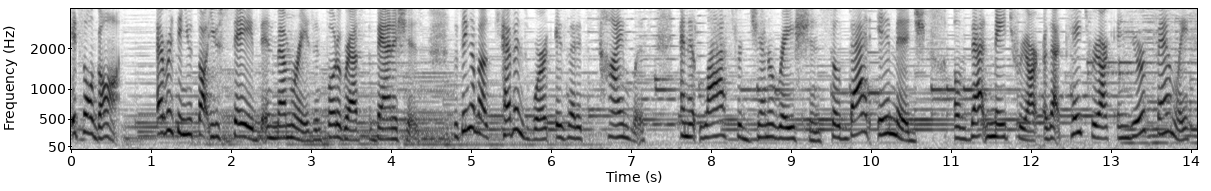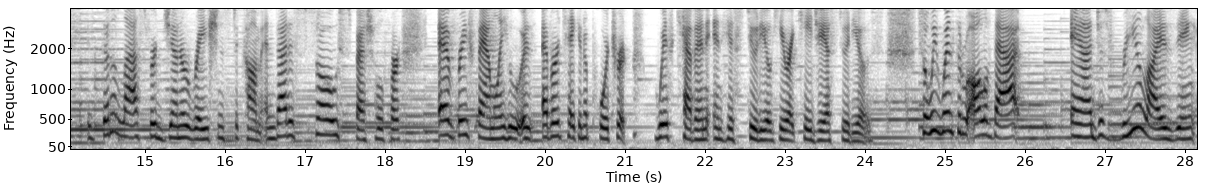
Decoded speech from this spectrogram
it's all gone. Everything you thought you saved in memories and photographs vanishes. The thing about Kevin's work is that it's timeless and it lasts for generations. So that image of that matriarch or that patriarch in your family is going to last for generations to come. And that is so special for every family who has ever taken a portrait with Kevin in his studio here at KGS Studios. So we went through all of that and just realizing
